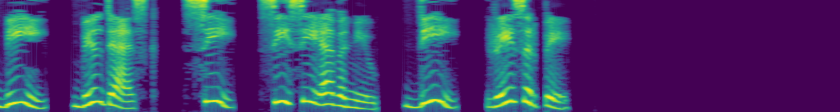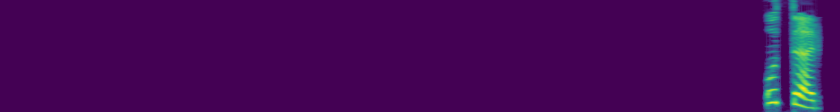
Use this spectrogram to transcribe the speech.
B, BillDesk, C CC Avenue D Razorpay उत्तर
